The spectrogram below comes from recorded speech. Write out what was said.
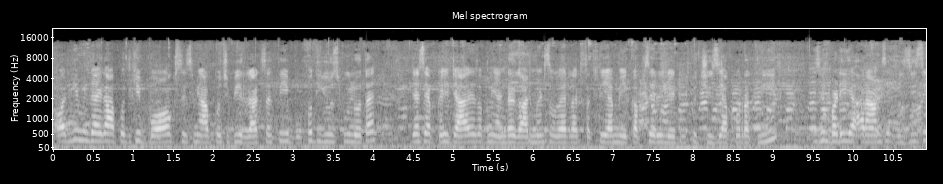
और ये मिल जाएगा आपको, देखिए बॉक्स इसमें आप कुछ भी रख सकते हैं। बहुत यूज़फुल होता है। जैसे आप कहीं जा रहे हैं तो अपनी अंडर गारमेंट्स वगैरह रख सकते हैं या मेकअप से रिलेटेड कुछ चीज़ें आपको रखनी है। इसमें बड़ी आराम से इजी से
